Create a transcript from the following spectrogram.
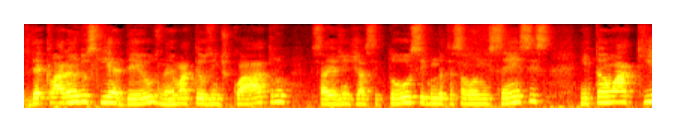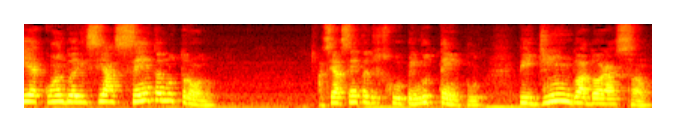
declarando que é Deus, né? Mateus 24, isso aí a gente já citou, 2 Tessalonicenses. Então aqui é quando ele se assenta no trono. Se assenta, desculpem, no templo, pedindo adoração.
